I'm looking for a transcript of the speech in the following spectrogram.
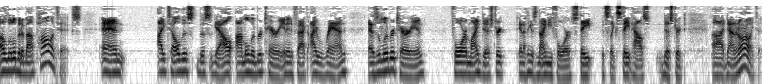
a little bit about politics. And I tell this, this gal I'm a libertarian. In fact, I ran as a libertarian for my district and I think it's 94 state, it's like state house district, uh, down in Arlington.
